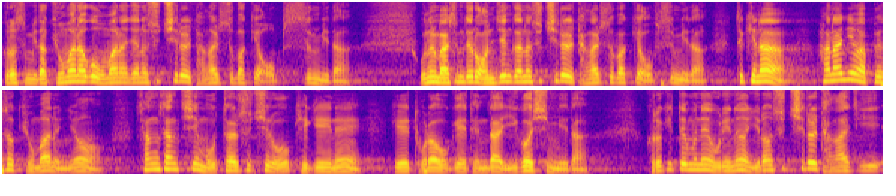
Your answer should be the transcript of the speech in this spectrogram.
그렇습니다. 교만하고 오만한 자는 수치를 당할 수밖에 없습니다. 오늘 말씀대로 언젠가는 수치를 당할 수밖에 없습니다. 특히나 하나님 앞에서 교만은요 상상치 못할 수치로 개개인에게 돌아오게 된다 이것입니다. 그렇기 때문에 우리는 이런 수치를 당하지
